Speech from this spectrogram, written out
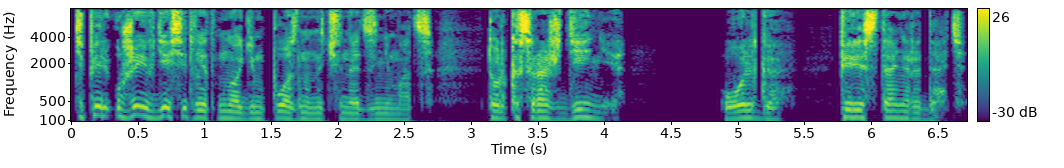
Теперь уже и в десять лет многим поздно начинать заниматься. Только с рождения. Ольга, перестань рыдать.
